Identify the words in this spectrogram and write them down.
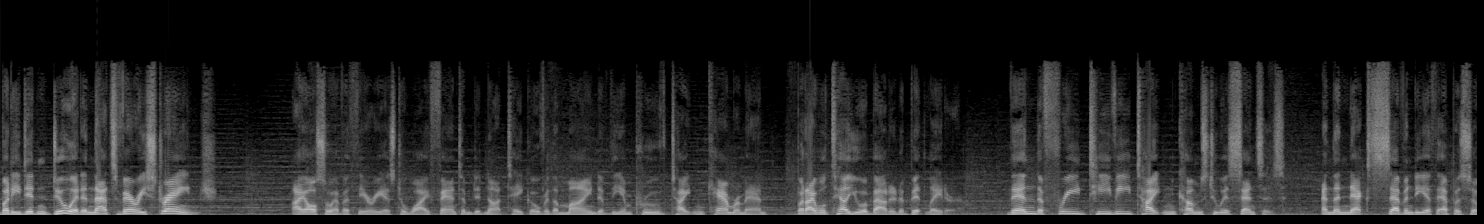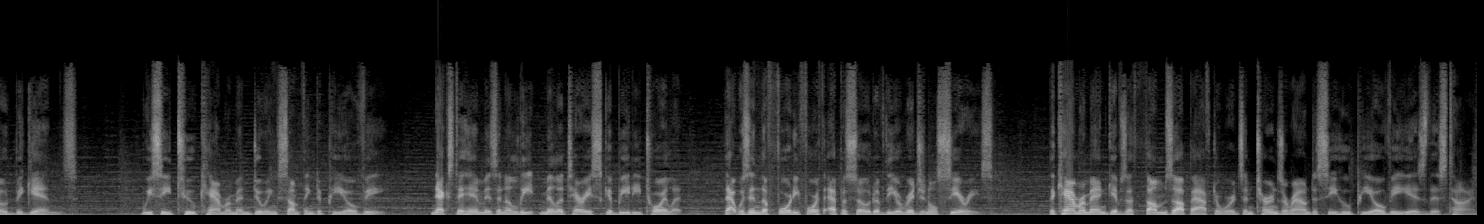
but he didn't do it, and that's very strange. I also have a theory as to why Phantom did not take over the mind of the improved Titan cameraman, but I will tell you about it a bit later. Then the freed TV Titan comes to his senses, and the next 70th episode begins. We see two cameramen doing something to POV. Next to him is an elite military Skibidi toilet. That was in the 44th episode of the original series. The cameraman gives a thumbs up afterwards and turns around to see who POV is this time.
